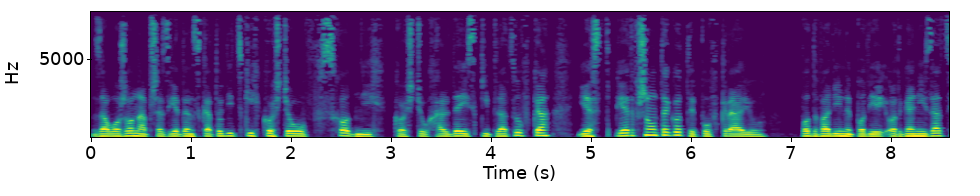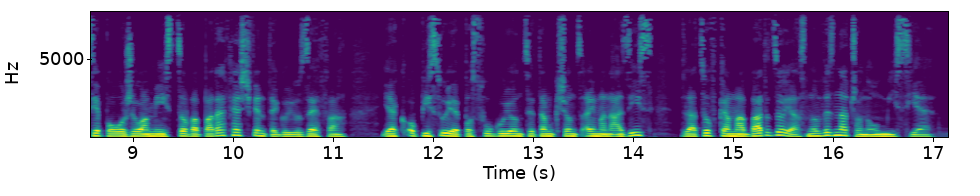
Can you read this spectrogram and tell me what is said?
Założona przez jeden z katolickich kościołów wschodnich, kościół chaldejski Placówka, jest pierwszą tego typu w kraju. Podwaliny pod jej organizację położyła miejscowa parafia świętego Józefa. Jak opisuje posługujący tam ksiądz Ayman Aziz, placówka ma bardzo jasno wyznaczoną misję.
